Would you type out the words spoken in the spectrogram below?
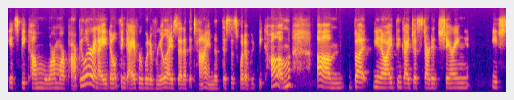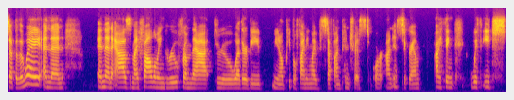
it's become more and more popular. And I don't think I ever would have realized that at the time that this is what it would become. Um, but you know, I think I just started sharing each step of the way and then and then as my following grew from that through whether it be you know people finding my stuff on pinterest or on instagram I think with each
